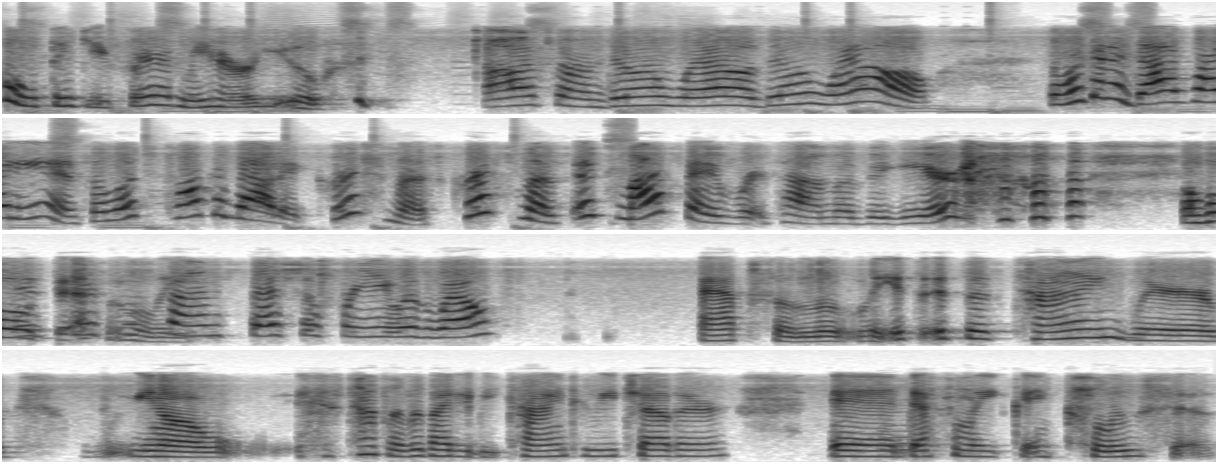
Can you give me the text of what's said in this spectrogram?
Oh, thank you for having me. How are you? Awesome. Doing well, doing well. So we're going to dive right in. So let's talk about it. Christmas. Christmas. It's my favorite time of the year. oh, Is definitely. Christmas time special for you as well? Absolutely. It's it's a time where you know it's time for everybody to be kind to each other and Mhm. definitely inclusive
